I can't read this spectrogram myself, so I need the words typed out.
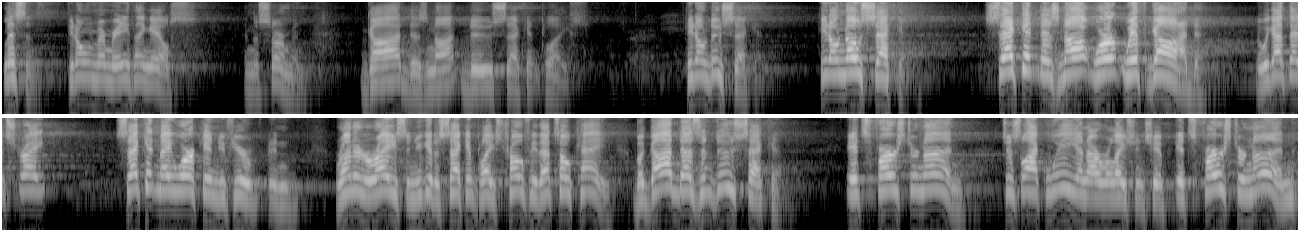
Listen, if you don't remember anything else in the sermon, God does not do second place. He don't do second. He don't know second. Second does not work with God. Do we got that straight? Second may work in if you're in running a race and you get a second place trophy, that's okay. But God doesn't do second, it's first or none. Just like we in our relationship, it's first or none.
